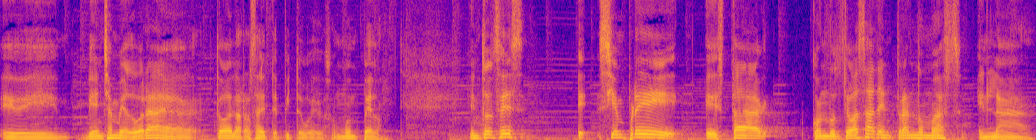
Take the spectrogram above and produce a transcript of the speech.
eh, bien chambeadora, toda la raza de Tepito, güey, es un buen pedo. Entonces, eh, siempre está, cuando te vas adentrando más en la,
